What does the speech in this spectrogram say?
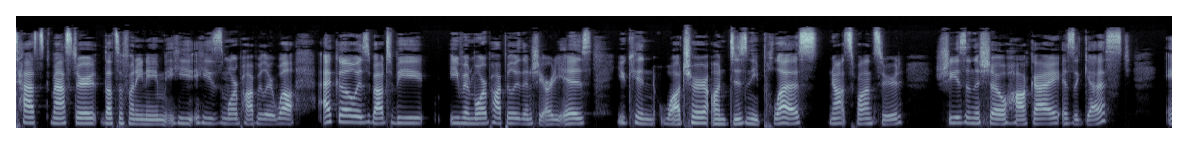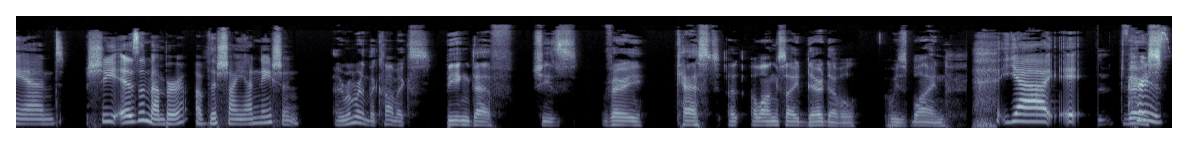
Taskmaster, that's a funny name. He he's more popular. Well, Echo is about to be even more popular than she already is. You can watch her on Disney Plus, not sponsored. She's in the show Hawkeye as a guest and she is a member of the Cheyenne Nation. I remember in the comics, being deaf, she's very cast a- alongside Daredevil, who is blind. yeah, it, Very hers-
